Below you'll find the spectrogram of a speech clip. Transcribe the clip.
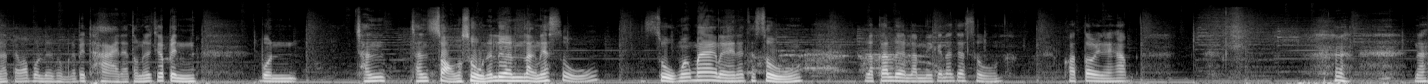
นะ แต่ว่าบนเรือนผมได้ไปถ่ายนะ ตรงนี้ก็เป็นบนชั้นชั้นสองสูงนะเรือนหลังนี้สูงสูงมากๆเลยนะจะสูง แล้วก็เรือนลำนี้ก็น่าจะสูงขอตัวนะครับนะ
